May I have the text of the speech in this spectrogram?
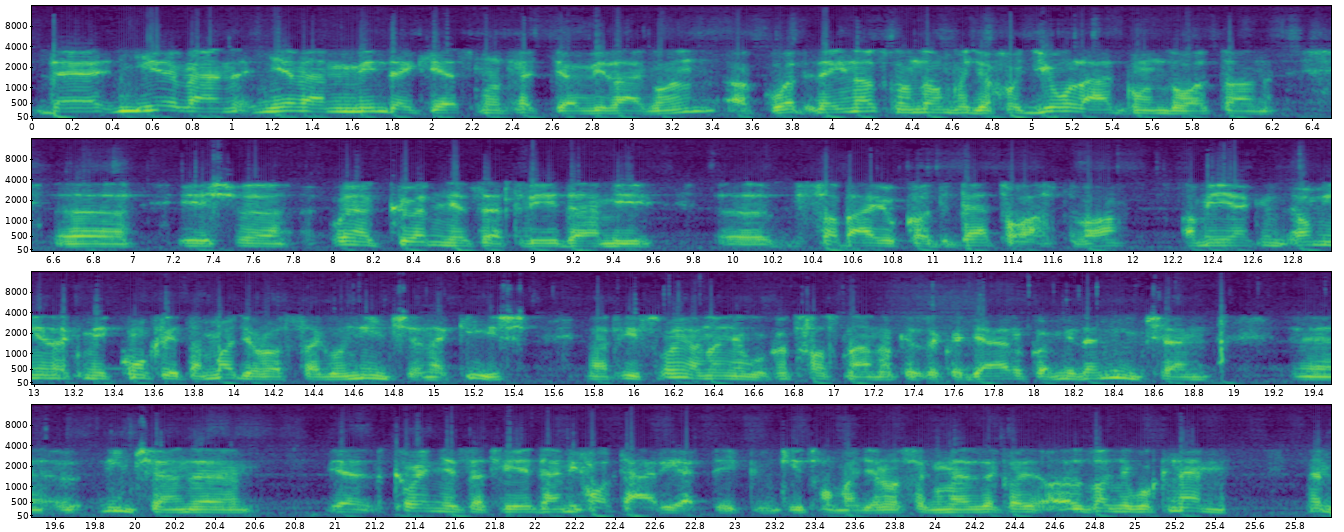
de nyilván, nyilván mindenki ezt mondhatja a világon, akkor, de én azt gondolom, hogy ahogy jól átgondoltan, és olyan környezetvédelmi szabályokat betartva, amelyek, amilyenek még konkrétan Magyarországon nincsenek is, mert hisz olyan anyagokat használnak ezek a gyárok, amire nincsen, nincsen környezetvédelmi határértékünk itthon Magyarországon, mert ezek az anyagok nem nem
